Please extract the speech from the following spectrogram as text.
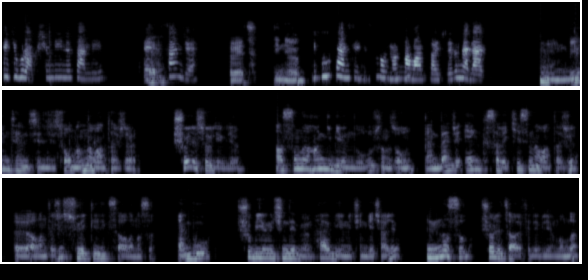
Peki Burak şimdi yine sendeyiz. Ee, Evet. Sence Evet, dinliyorum. bilim temsilcisi olmanın avantajları nelerdir? Hmm, bilim temsilcisi olmanın avantajları. Şöyle söyleyebilirim. Aslında hangi birimde olursanız olun, yani bence en kısa ve kesin avantajı e, avantajı süreklilik sağlaması. Yani bu şu birim için demiyorum, her birim için geçerli. Nasıl? Şöyle tarif edebilirim bunu da.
